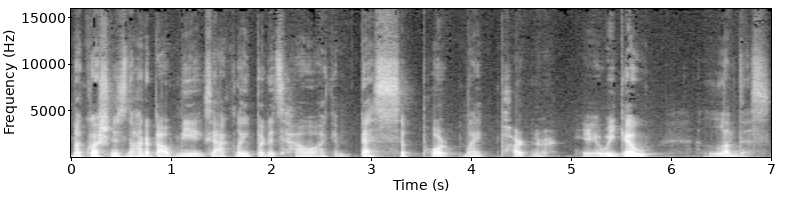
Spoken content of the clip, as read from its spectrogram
My question is not about me exactly, but it's how I can best support my partner. Here we go. I love this.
